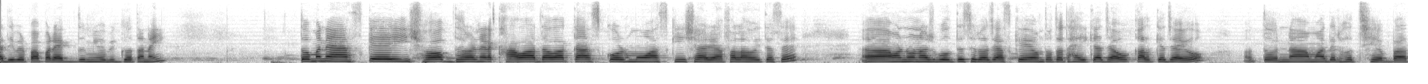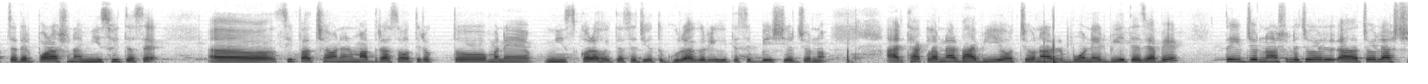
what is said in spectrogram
আদিবের পাপার একদমই অভিজ্ঞতা নাই। তো মানে আজকে এই সব ধরনের খাওয়া দাওয়া কাজকর্ম আজকে সারিয়া ফেলা হইতেছে। আমার ননাস বলতেছিল যে আজকে অন্তত থাইকা যাও, কালকে যাইও। তো না আমাদের হচ্ছে বাচ্চাদের পড়াশোনা মিস হইতেছে। সিফাত শাওনের মাদ্রাসা অতিরিক্ত মানে মিস করা হইতেছে, যেহেতু ঘোরাঘুরি হইতেছে বেশি এর জন্য। আর থাকলাম না, আর ভাবি হচ্ছে ওনার বোনের বিয়েতে যাবে। তো এই জন্য আসলে চলে চলে আসছি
